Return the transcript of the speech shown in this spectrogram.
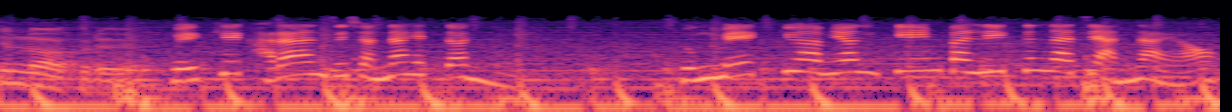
아, 신틸러가 그래. 왜 이렇게 가라앉으셨나 했더니 롱맥규 하면 게임 빨리 끝나지 않나요?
